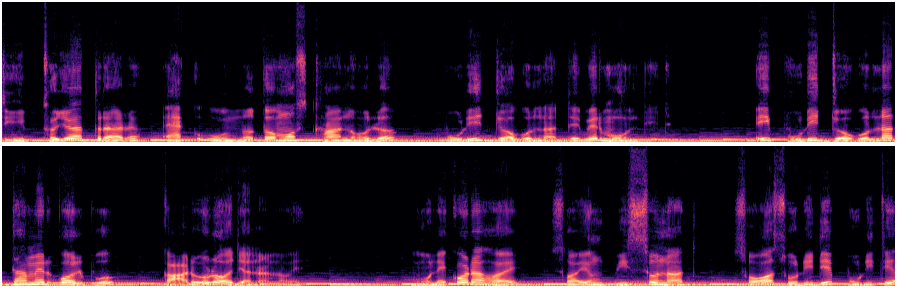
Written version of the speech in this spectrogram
তীর্থযাত্রার এক অন্যতম স্থান হল পুরীর জগন্নাথ দেবের মন্দির। এই পুরীর জগন্নাথ ধামের গল্প কারোর অজানা নয়। মনে করা হয় স্বয়ং বিশ্বনাথ সশরীরে পুরীতে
